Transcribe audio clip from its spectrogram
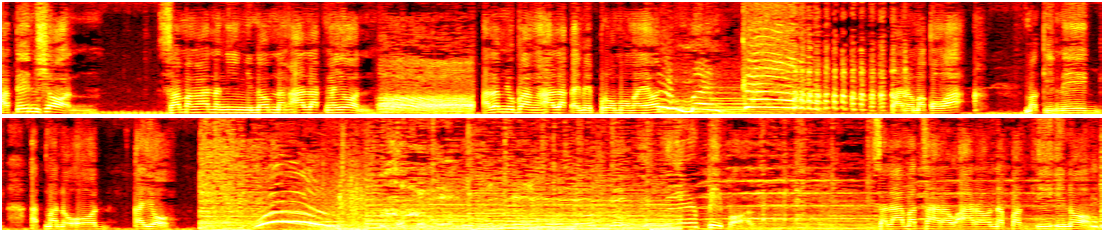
Attention! Sa mga nanginginom ng alak ngayon. Alam nyo ba ang alak ay may promo ngayon? Oh my God! Paano makuha? Makinig at manood kayo. Dear people, salamat sa araw-araw na pag-iinom.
